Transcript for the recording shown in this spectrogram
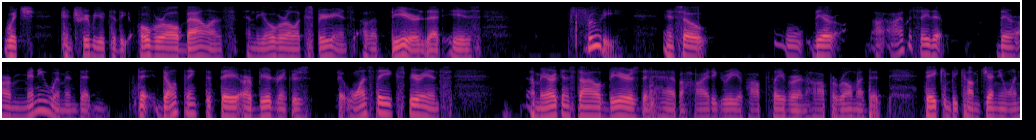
which contribute to the overall balance and the overall experience of a beer that is fruity. And so there I would say that there are many women that th- don't think that they are beer drinkers that once they experience American style beers that have a high degree of hop flavor and hop aroma that they can become genuine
